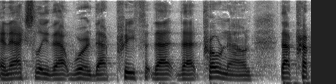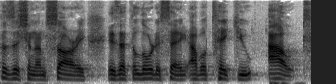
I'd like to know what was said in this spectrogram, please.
And actually, that word, that, pref- that, that pronoun, that preposition, I'm sorry, is that the Lord is saying, I will take you out.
